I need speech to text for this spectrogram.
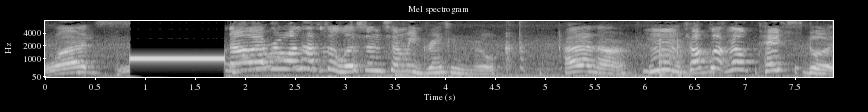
What? Now everyone has to listen to me drinking milk. I don't know. Mmm, chocolate milk tastes good.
